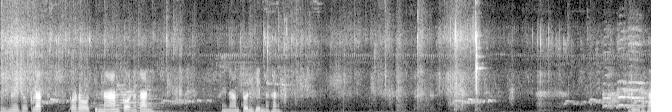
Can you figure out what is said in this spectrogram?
ดูแม่ดอกรัก ก็รอกินน้ำก่อนนะคะนี่ ให้น้ำตอนเย็นนะคะดูนะคะ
